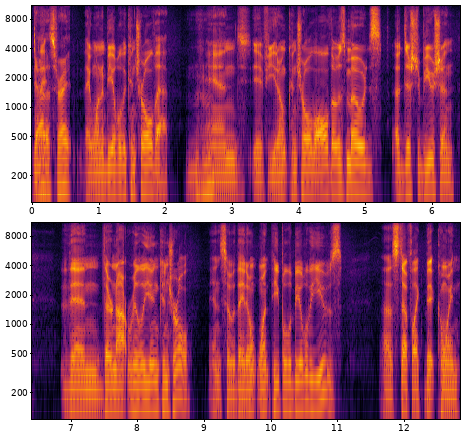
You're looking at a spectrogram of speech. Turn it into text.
yeah, they- that's right. they want to be able to control that. Mm-hmm. And if you don't control all those modes of distribution, then they're not really in control. And so they don't want people to be able to use uh, stuff like Bitcoin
